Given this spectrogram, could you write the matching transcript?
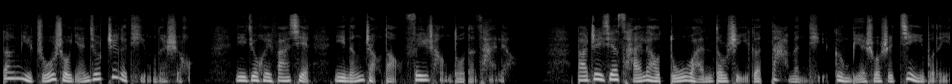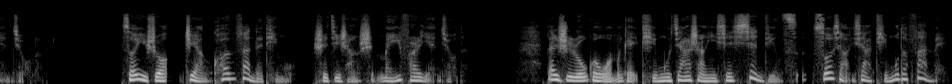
当你着手研究这个题目的时候，你就会发现你能找到非常多的材料，把这些材料读完都是一个大问题，更别说是进一步的研究了。所以说，这样宽泛的题目实际上是没法研究的。但是，如果我们给题目加上一些限定词，缩小一下题目的范围，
